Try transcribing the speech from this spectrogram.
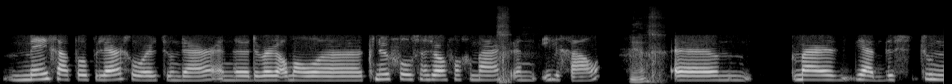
mega populair geworden toen daar. En eh, er werden allemaal eh, knuffels en zo van gemaakt. En illegaal. Ja. Ehm, maar ja, dus toen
